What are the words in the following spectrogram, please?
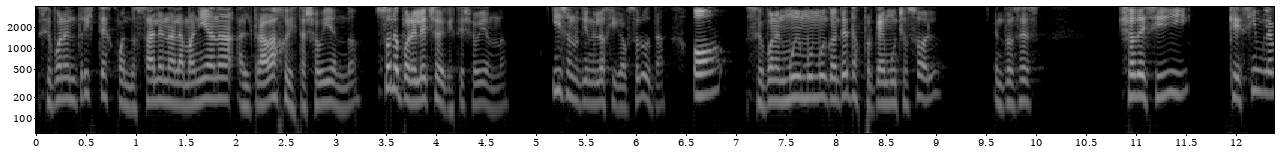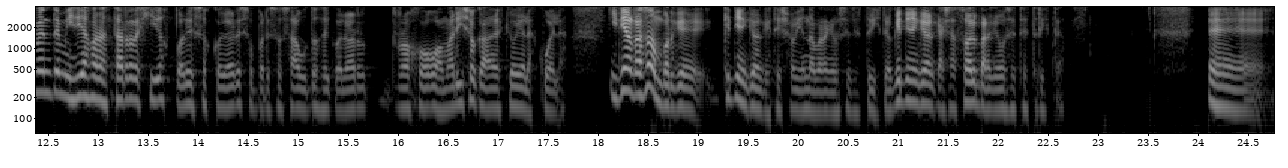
se ponen tristes cuando salen a la mañana al trabajo y está lloviendo, solo por el hecho de que esté lloviendo. Y eso no tiene lógica absoluta. O se ponen muy, muy, muy contentos porque hay mucho sol. Entonces, yo decidí que simplemente mis días van a estar regidos por esos colores o por esos autos de color rojo o amarillo cada vez que voy a la escuela. Y tiene razón, porque ¿qué tiene que ver que esté lloviendo para que vos estés triste? ¿O qué tiene que ver que haya sol para que vos estés triste? Eh,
